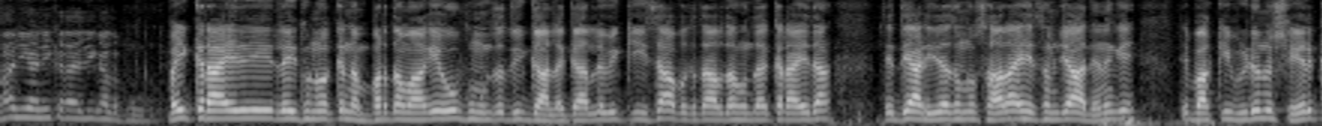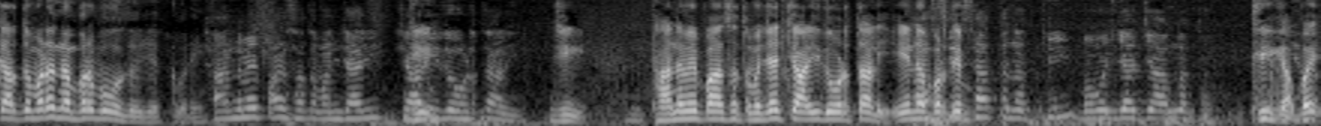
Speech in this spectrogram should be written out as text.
ਹਾਂਜੀ ਹਾਂਜੀ ਕਿਰਾਏ ਦੀ ਗੱਲ ਫੋਨ ਬਈ ਕਿਰਾਏ ਦੇ ਲਈ ਤੁਹਾਨੂੰ ਇੱਕ ਨੰਬਰ ਦਵਾਂਗੇ ਉਹ ਫੋਨ ਤੇ ਤੁਸੀਂ ਗੱਲ ਕਰ ਲਿਓ ਵੀ ਕੀ ਹਿਸਾਬ ਕਿਤਾਬ ਦਾ ਹੁੰਦਾ ਕਿਰਾਏ ਦਾ ਤੇ ਦਿਹਾੜੀ ਦਾ ਤੁਹਾਨੂੰ ਸਾਰਾ ਇਹ ਸਮਝਾ ਦੇਣਗੇ ਤੇ ਬਾਕੀ ਵੀਡੀਓ ਨੂੰ ਸ਼ੇਅਰ ਕਰ ਦਿਓ ਮਾੜਾ ਨੰਬਰ ਬੋਲ ਦਿਓ ਜੀ ਇੱਕ ਵਾਰੀ। 98557 ਜੀ 40248 ਜੀ 98557 ਇਹ ਨੰਬਰ ਤੇ 729 52469 ਠੀਕ ਆ ਬਾਈ।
